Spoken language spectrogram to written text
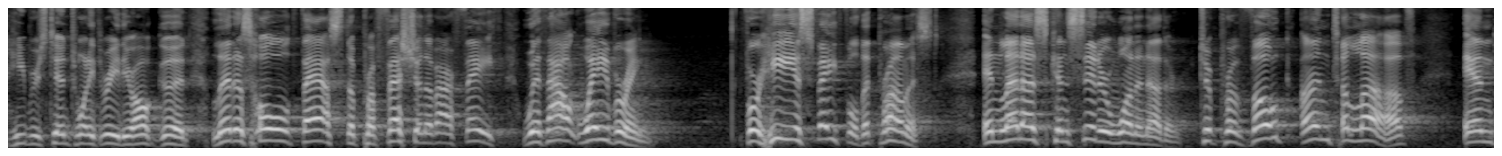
Hebrews 10 23, they're all good. Let us hold fast the profession of our faith without wavering, for he is faithful that promised. And let us consider one another to provoke unto love and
